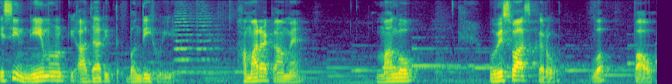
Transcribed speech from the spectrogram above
इसी नियमों की आधारित बंधी हुई है। हमारा काम है, मांगो, विश्वास करो व पाओ।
